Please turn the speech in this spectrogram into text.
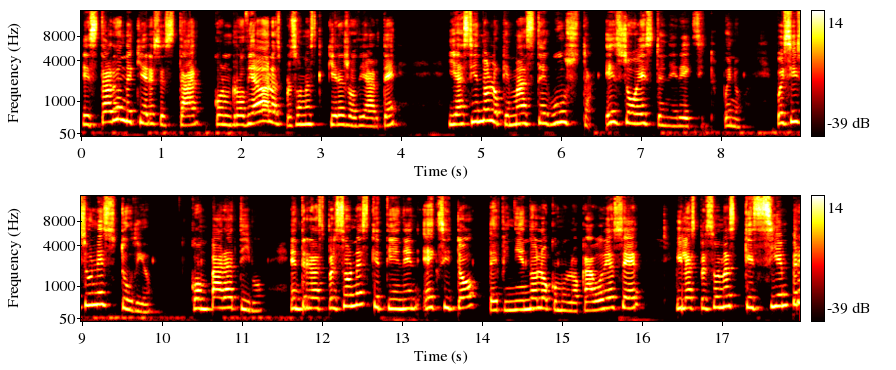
estar donde quieres estar, con rodeado a las personas que quieres rodearte y haciendo lo que más te gusta. Eso es tener éxito. Bueno, pues hizo un estudio comparativo entre las personas que tienen éxito, definiéndolo como lo acabo de hacer, y las personas que siempre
